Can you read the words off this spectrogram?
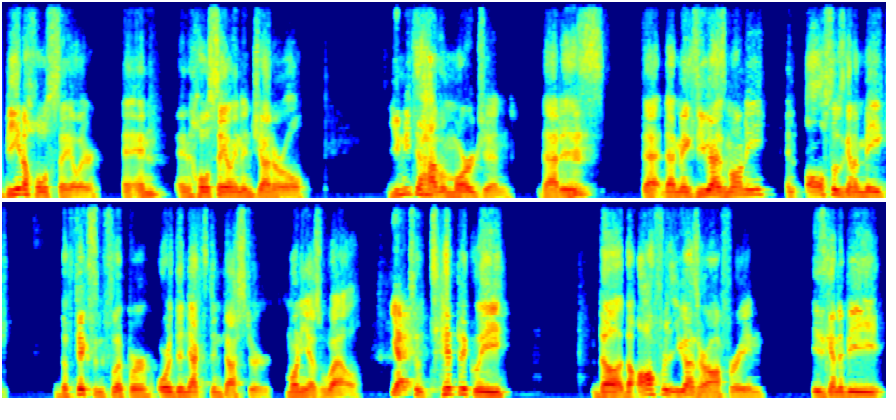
being a wholesaler and and, mm-hmm. and wholesaling in general, you need to have a margin that is mm-hmm. that that makes you guys money and also is going to make the fix and flipper or the next investor money as well. Yeah. So typically the the offer that you guys are offering is going to be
